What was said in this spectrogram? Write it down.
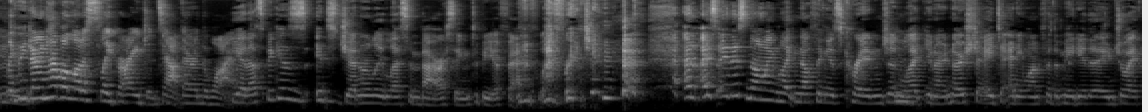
Like we don't have a lot of sleeper agents out there in the wild. Mm. Yeah, that's because it's generally less embarrassing to be a fan of Leverage. and I say this knowing like nothing is cringe and like, you know, no shade to anyone for the media that they enjoy,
